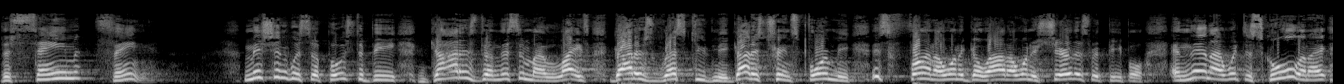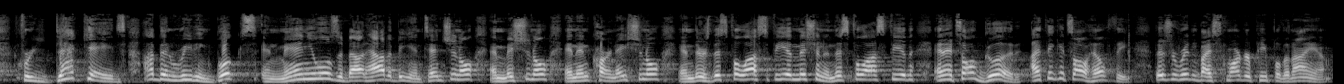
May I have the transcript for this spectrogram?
The same thing. Mission was supposed to be, God has done this in my life. God has rescued me. God has transformed me. It's fun. I want to go out. I want to share this with people. And then I went to school and I, for decades, I've been reading books and manuals about how to be intentional and missional and incarnational. And there's this philosophy of mission and this philosophy of, and it's all good. I think it's all healthy. Those are written by smarter people than I am.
